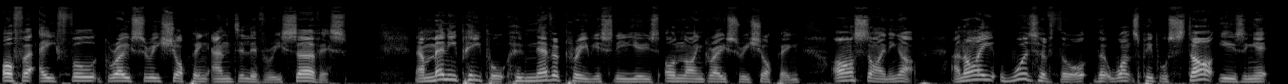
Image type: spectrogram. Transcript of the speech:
offer a full grocery shopping and delivery service. Now, many people who never previously used online grocery shopping are signing up, and I would have thought that once people start using it,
